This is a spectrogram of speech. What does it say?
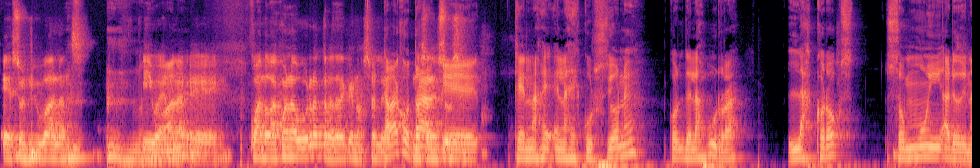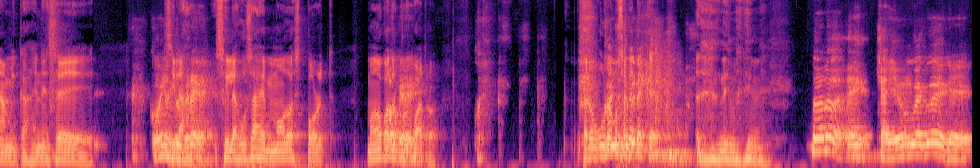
eh, sus New Balance. Y bueno, eh, cuando va con la burra, trata de que no se le, Cabe no acotar ensucie. que, que en, las, en las excursiones con- de las burras, las crocs son muy aerodinámicas en ese... Coño, Si ¿tú las, crees? si las usas en modo sport, modo 4x4. Pero una cosa ¿tú que te... crees? que- dime, dime. No, no, eh, en un hueco de que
